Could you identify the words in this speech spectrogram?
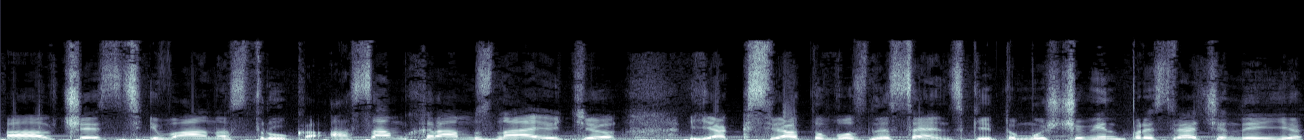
а, в честь Івана Струка. А сам храм знають е, як свято Вознесенський, тому що він присвячений е,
